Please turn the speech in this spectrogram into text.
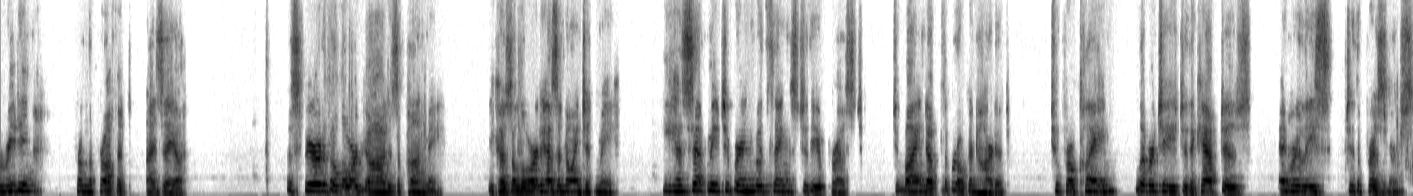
reading from the prophet Isaiah. The Spirit of the Lord God is upon me, because the Lord has anointed me. He has sent me to bring good things to the oppressed, to bind up the brokenhearted, to proclaim liberty to the captives and release to the prisoners,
